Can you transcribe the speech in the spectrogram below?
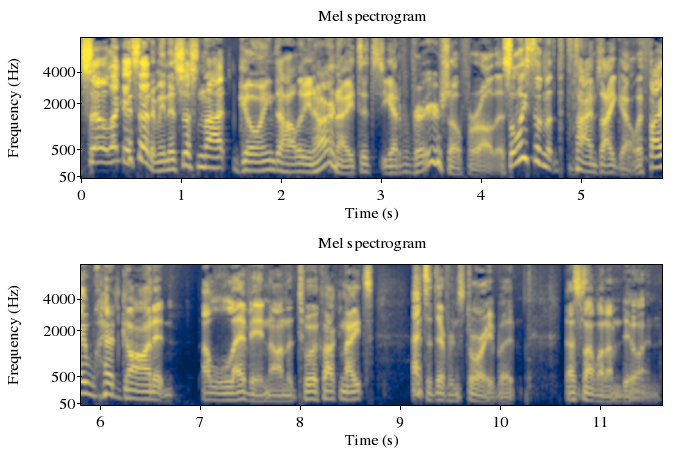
So, like I said, I mean, it's just not going to Halloween Horror Nights. It's you got to prepare yourself for all this. At least in the times I go. If I had gone at eleven on the two o'clock nights, that's a different story. But that's not what I'm doing.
